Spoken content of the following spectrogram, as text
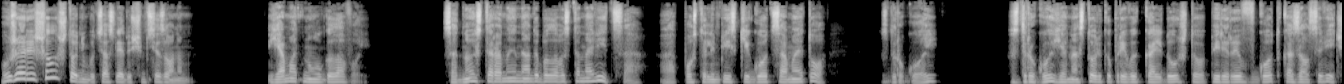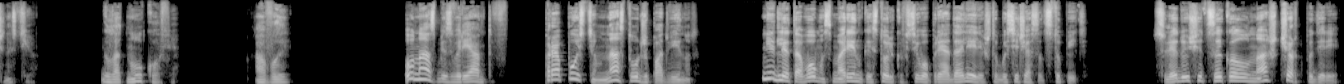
«Уже решил что-нибудь со следующим сезоном?» Я мотнул головой. С одной стороны, надо было восстановиться, а постолимпийский год — самое то. С другой... С другой, я настолько привык ко льду, что перерыв в год казался вечностью. Глотнул кофе. «А вы?» «У нас без вариантов. Пропустим, нас тут же подвинут. Не для того мы с Маринкой столько всего преодолели, чтобы сейчас отступить. Следующий цикл наш, черт подери.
